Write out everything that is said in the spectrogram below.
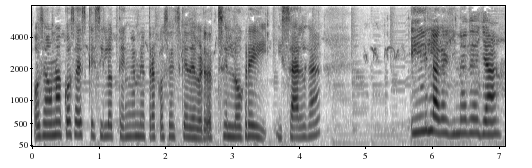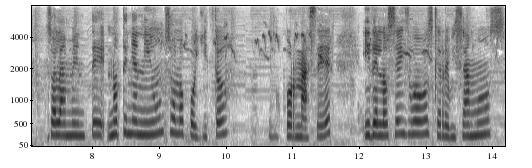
o sea, una cosa es que sí lo tengan y otra cosa es que de verdad se logre y, y salga. Y la gallina de allá solamente no tenía ni un solo pollito por nacer. Y de los seis huevos que revisamos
